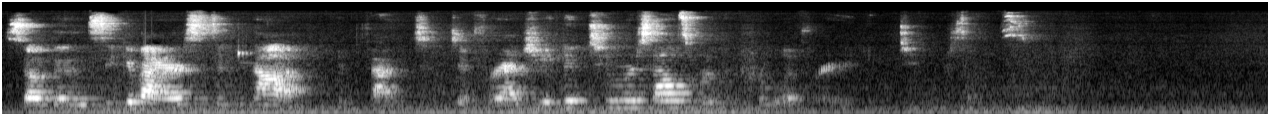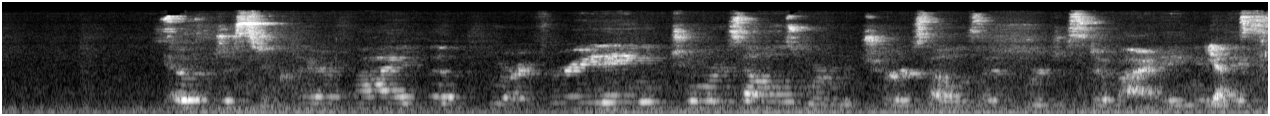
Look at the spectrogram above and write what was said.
So the Zika virus did not infect differentiated tumor cells or the proliferating tumor cells. So just to clarify, the proliferating tumor cells were mature cells that were just dividing and Yes.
